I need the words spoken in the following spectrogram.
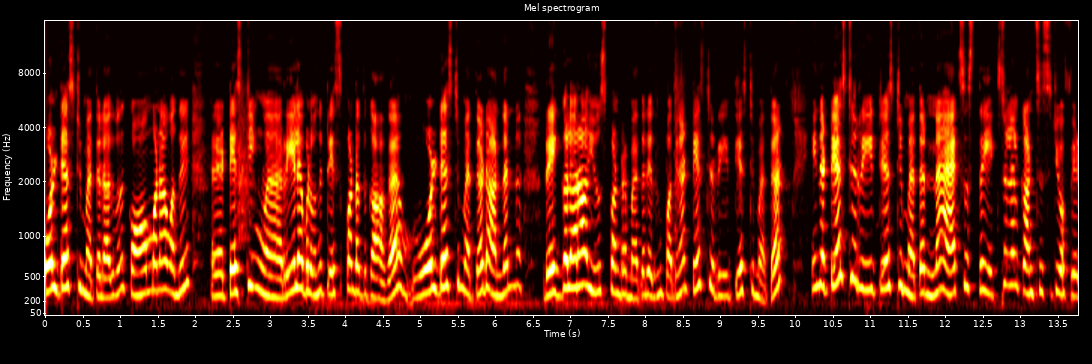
ஓல்டஸ்ட் மெத்தட் அது வந்து காமனாக வந்து டெஸ்டிங் ரியலபிள் வந்து டெஸ்ட் பண்ணுறதுக்காக ஓல்டஸ்ட் மெத்தட் அண்ட் தென் ரெகுலராக யூஸ் பண்ணுற மெத்தட் எதுன்னு பார்த்தீங்கன்னா டெஸ்ட் ரீ டெஸ்ட் மெத்தட் இந்த டெஸ்ட் ரீடெஸ்ட் மெத்தட்னா assess the external consistency of a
